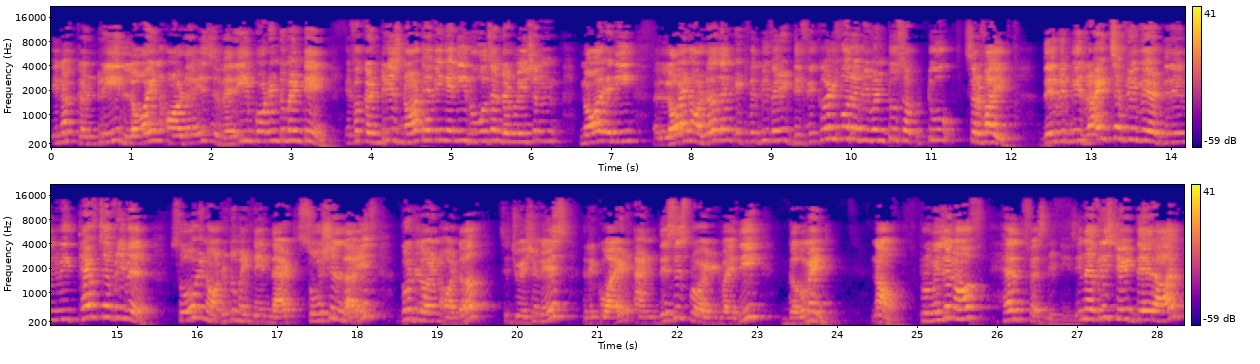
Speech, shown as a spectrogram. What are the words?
in a country law and order is very important to maintain. If a country is not having any rules and regulation nor any law and order then it will be very difficult for everyone to to survive. There will be riots everywhere. There will be thefts everywhere. So in order to maintain that social life good law and order situation is required and this is provided by the government. Now provision of health facilities. In every state there are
